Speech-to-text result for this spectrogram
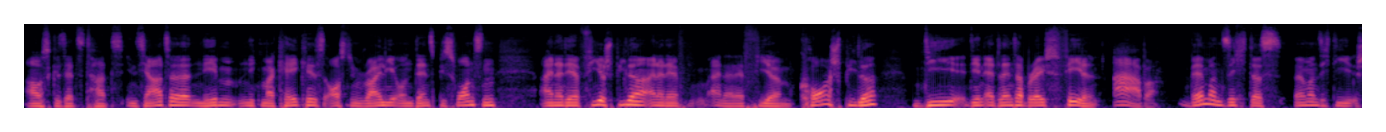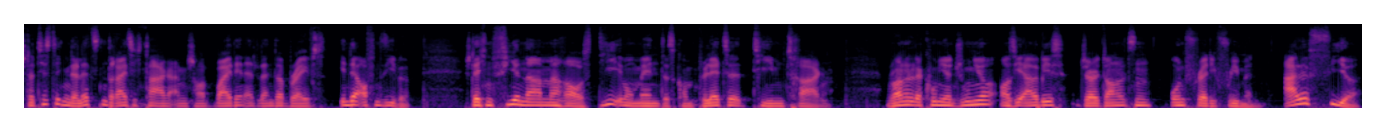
ausgesetzt hat. Insiate neben Nick Markakis, Austin Riley und Dansby Swanson einer der vier Spieler, einer der, einer der vier Core-Spieler, die den Atlanta Braves fehlen. Aber wenn man sich das, wenn man sich die Statistiken der letzten 30 Tage anschaut bei den Atlanta Braves in der Offensive, stechen vier Namen heraus, die im Moment das komplette Team tragen. Ronald Acuna Jr., Ozzy Albies, Jared Donaldson und Freddie Freeman. Alle vier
